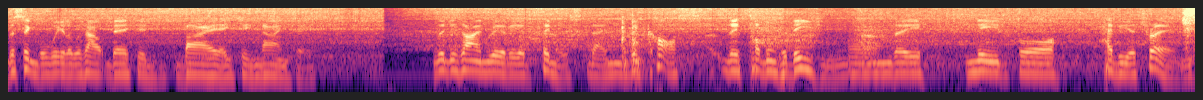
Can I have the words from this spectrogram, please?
the single wheeler was outdated by 1890. The design really had finished then because the problem of adhesion mm. and the need for heavier trains.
